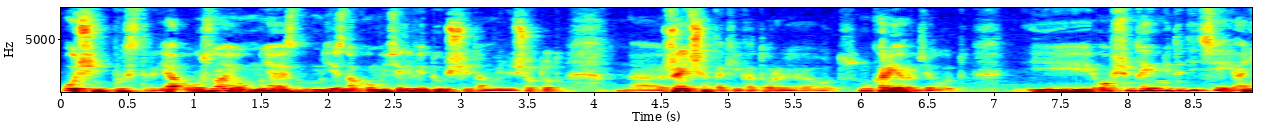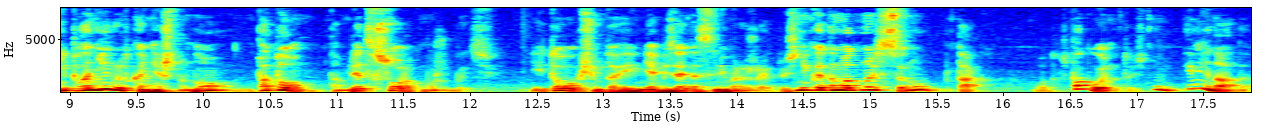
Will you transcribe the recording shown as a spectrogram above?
очень быстрый. Я узнаю, у меня есть, есть знакомые телеведущие там или еще кто-то, а, женщин такие, которые вот, ну, карьеру делают. И, в общем-то, им не до детей. Они планируют, конечно, но потом, там, лет в 40, может быть. И то, в общем-то, им не обязательно самим рожать. То есть они к этому относятся, ну, так, вот, спокойно. То есть, ну, им не надо.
